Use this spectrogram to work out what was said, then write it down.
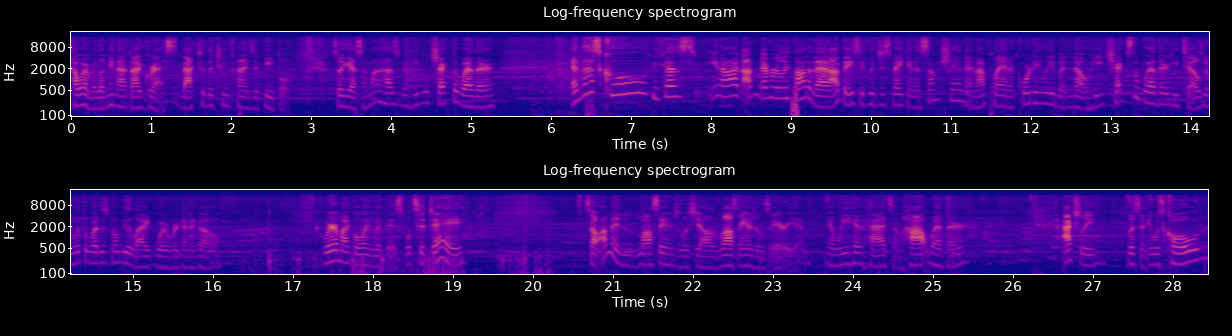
However, let me not digress. Back to the two kinds of people. So, yes, and my husband, he will check the weather. And that's cool because, you know, I, I've never really thought of that. I basically just make an assumption and I plan accordingly. But no, he checks the weather. He tells me what the weather's going to be like, where we're going to go. Where am I going with this? Well, today so I'm in Los Angeles, y'all, the Los Angeles area, and we have had some hot weather. Actually, listen, it was cold,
